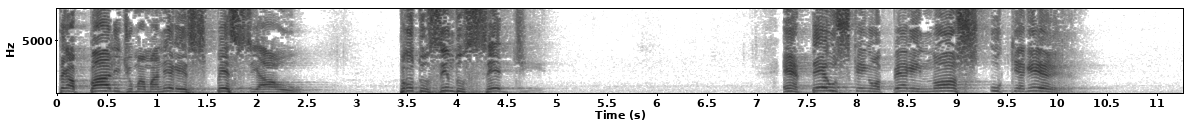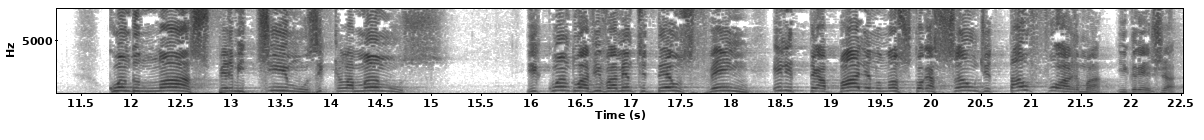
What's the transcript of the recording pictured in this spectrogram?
trabalhe de uma maneira especial, produzindo sede. É Deus quem opera em nós o querer. Quando nós permitimos e clamamos, e quando o avivamento de Deus vem, ele trabalha no nosso coração de tal forma, igreja,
